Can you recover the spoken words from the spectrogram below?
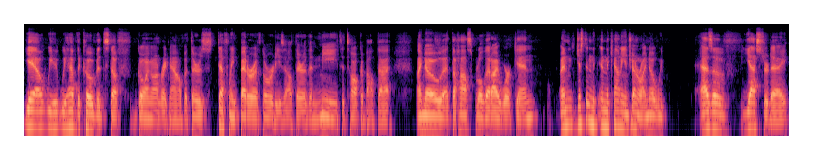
yeah, we we have the COVID stuff going on right now, but there's definitely better authorities out there than me to talk about that. I know at the hospital that I work in, and just in the, in the county in general, I know we, as of yesterday,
